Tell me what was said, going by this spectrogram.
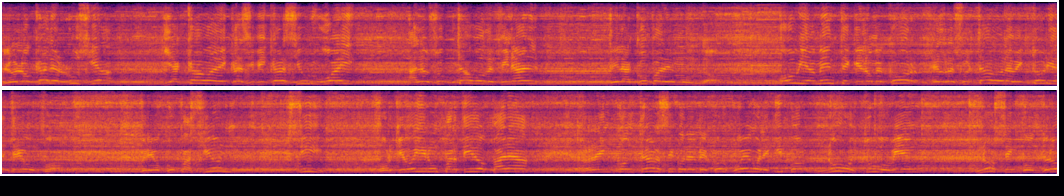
Lo local es Rusia y acaba de clasificarse Uruguay a los octavos de final de la Copa del Mundo. Obviamente que lo mejor, el resultado, la victoria, el triunfo. Preocupación, sí, porque hoy era un partido para reencontrarse con el mejor juego. El equipo no estuvo bien, no se encontró,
